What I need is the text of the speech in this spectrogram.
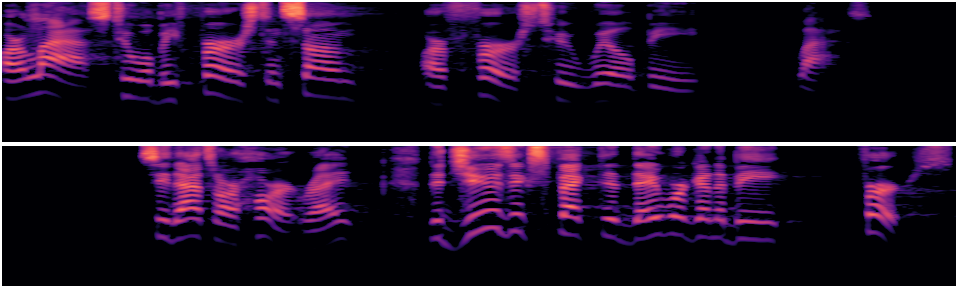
are last who will be first, and some are first who will be last. See, that's our heart, right? The Jews expected they were going to be first.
